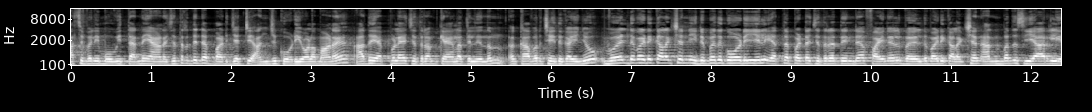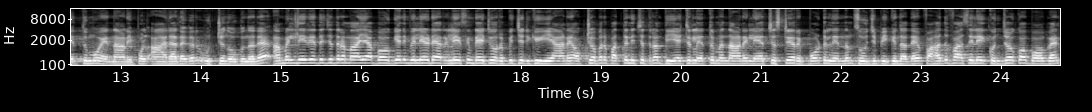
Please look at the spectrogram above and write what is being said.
ആസിഫ് അലി മൂവി തന്നെയാണ്. ചിത്രത്തിന്റെ ബഡ്ജറ്റ് അഞ്ച് കോടിയോളമാണ് അത് എപ്പോഴേ ചിത്രം കേരളത്തിൽ നിന്നും കവർ ചെയ്ത് കഴിഞ്ഞു. വേൾഡ് വൈഡ് കളക്ഷൻ ഇരുപത് കോടിയിൽ എത്തപ്പെട്ട ചിത്രത്തിന്റെ ഫൈനൽ വേൾഡ് വൈഡ് കളക്ഷൻ അൻപത് സിആറിൽ എത്തുമോ എന്നാണ് ഇപ്പോൾ ആരാധകർ ഉറ്റുനോക്കുന്നത്. അമൽ ചിത്രമായ ബോഗൻ വിലയുടെ റിലീസിംഗ് ഡേറ്റ് ഉറപ്പിച്ചിരിക്കുകയാണ്. ഒക്ടോബർ പത്തിന് ചിത്രം തിയേറ്ററിൽ എത്തുമെന്നാണ് ലേറ്റസ്റ്റ് റിപ്പോർട്ടിൽ നിന്നും സൂചിപ്പിക്കുന്നത്. ഫഹദ് ഫാസിലെ കുഞ്ചോക്കോ ബോബൻ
